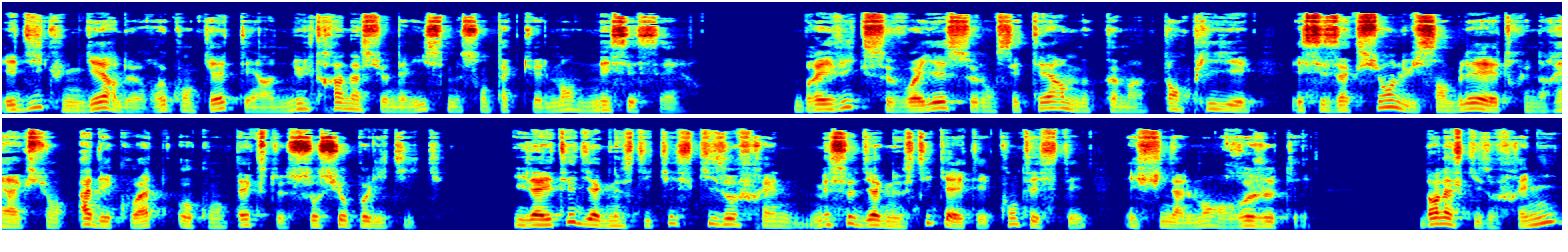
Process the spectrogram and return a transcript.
et dit qu'une guerre de reconquête et un ultranationalisme sont actuellement nécessaires. Breivik se voyait selon ses termes comme un templier, et ses actions lui semblaient être une réaction adéquate au contexte sociopolitique. Il a été diagnostiqué schizophrène, mais ce diagnostic a été contesté et finalement rejeté. Dans la schizophrénie,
